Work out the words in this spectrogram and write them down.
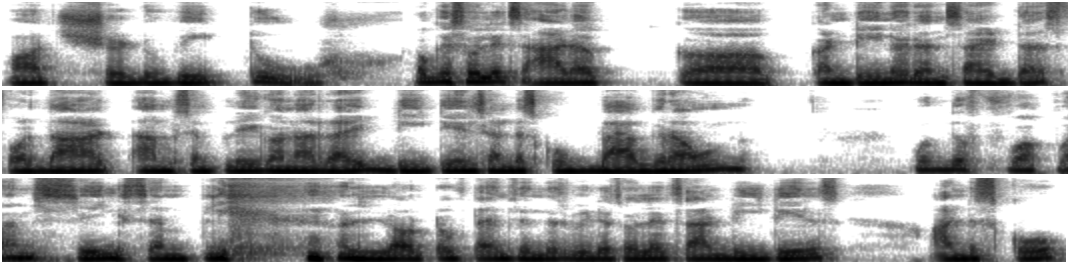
what should we do okay so let's add a uh, container inside this. For that i'm simply gonna write details underscore background. What the fuck? I'm saying simply a lot of times in this video. So let's add details underscore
